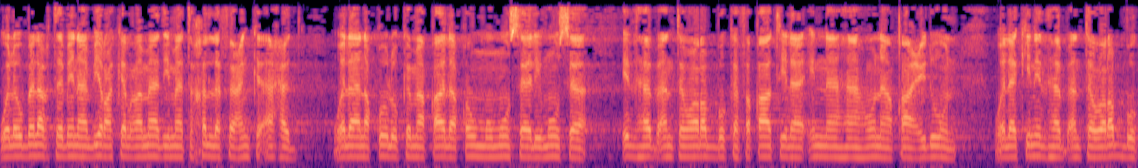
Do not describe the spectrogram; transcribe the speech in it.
ولو بلغت بنا برك الغماد ما تخلف عنك أحد ولا نقول كما قال قوم موسى لموسى اذهب أنت وربك فقاتلا إنا هاهنا قاعدون. ولكن اذهب أنت وربك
